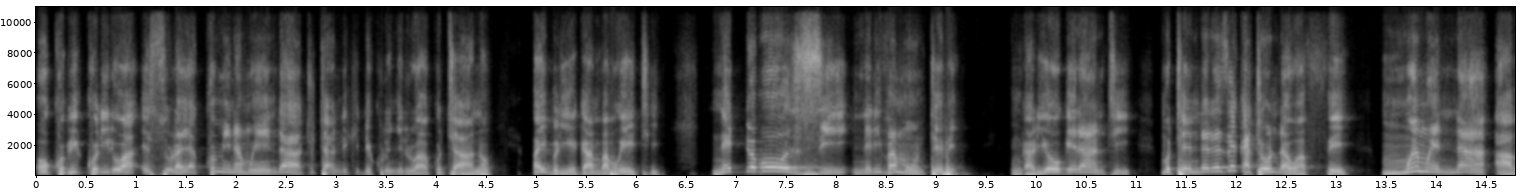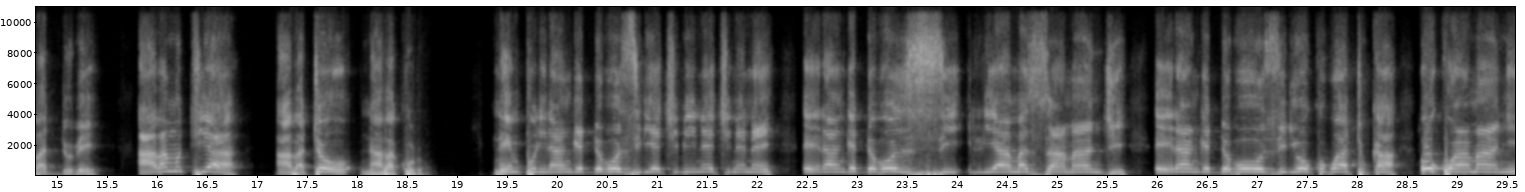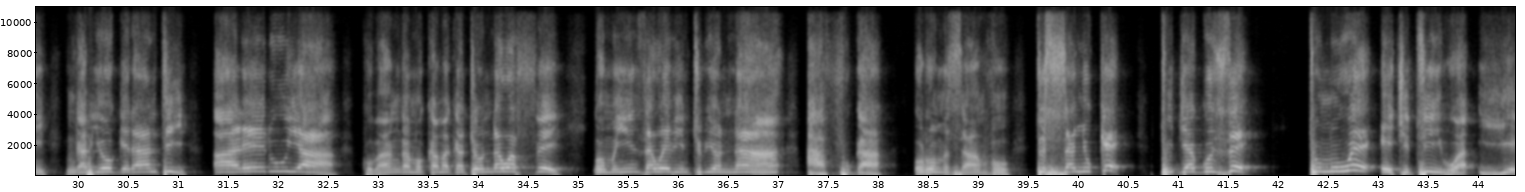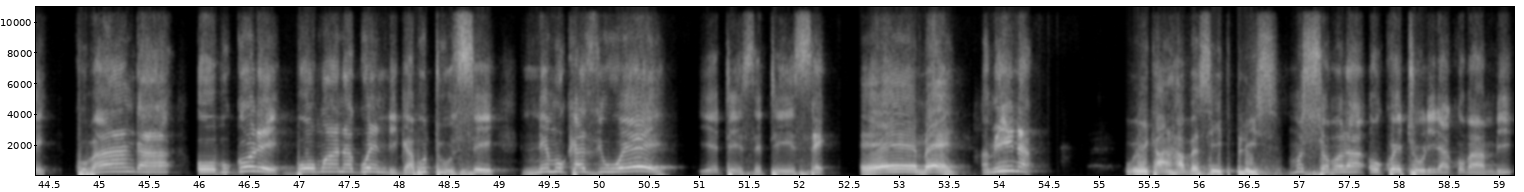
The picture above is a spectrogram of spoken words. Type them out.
okubikkulirwa essula ya kumi na mwenda tutandikidde ku lunyiri lwa kutaano bayibuli egamba bw'eti n'eddoboozi ne liva mu ntebe nga lyogera nti mutendereze katonda waffe mmwe mwenna abaddu be abamutya abato n'abakulu. Ne mpulira ng'eddoboozi ly'ekibiina ekinene era ng'eddoboozi ly'amazzi amangi era ng'eddoboozi ly'okubwatuka okw'amaanyi nga byogera nti aleeruuya kubanga mukama katonda waffe omuyinza w'ebintu byonna afuga olw'omusanvu tusanyuke tujaguze tumuwe ekitiibwa ye kubanga obugole bw'omwana gw'endiga butuuse ne mukazi we yeteeseteese Amen. amiina We can have a seat, please. musobola okwetuulirako bambi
